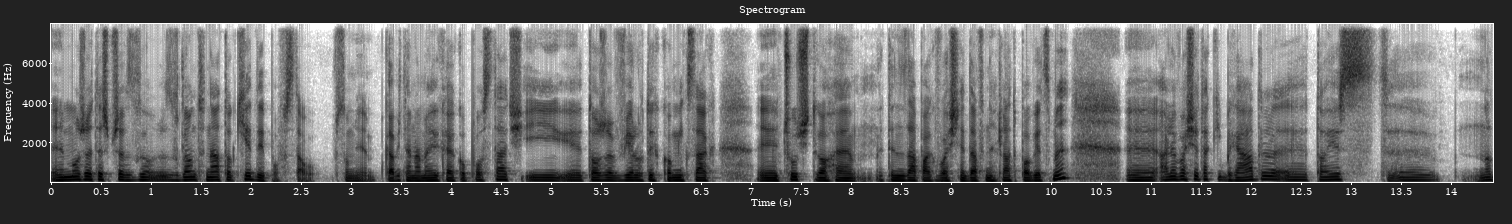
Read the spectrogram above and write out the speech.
Y, może też przez wzgląd na to, kiedy powstał w sumie Kapitan Ameryka jako postać i y, to, że w wielu tych komiksach y, czuć trochę ten zapach właśnie dawnych lat, powiedzmy. Ale właśnie taki Bradl to jest no,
